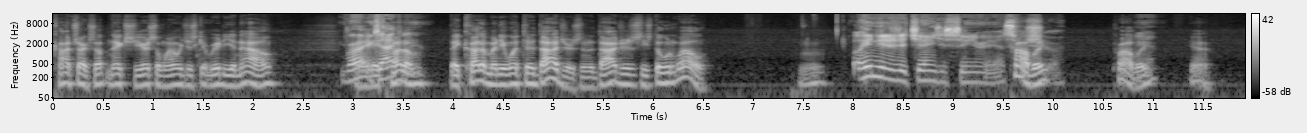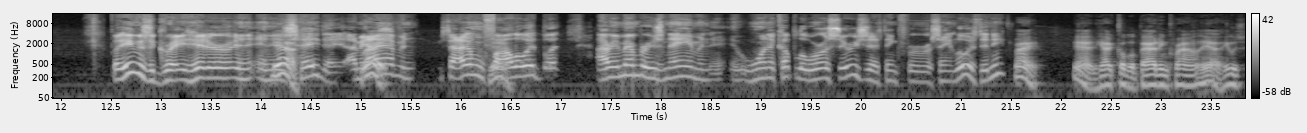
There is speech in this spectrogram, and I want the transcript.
contract's up next year, so why don't we just get rid of you now?" right? And exactly. They cut him. They cut him, and he went to the Dodgers. And the Dodgers, he's doing well, hmm. Well, he needed to change his scenery. That's Probably. For sure. probably. Yeah, But he was a great hitter in, in his heyday. I mean, I haven't. So I don't follow it, but I remember his name and won a couple of World Series, I think, for St. Louis, didn't he? right. Yeah, and he had a couple of batting crowns. Yeah, he was.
